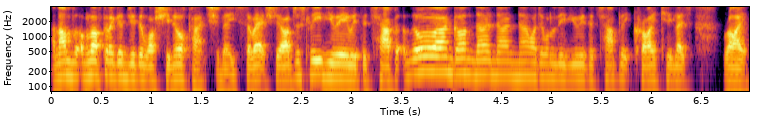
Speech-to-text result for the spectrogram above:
and i'm, I'm not going to do the washing up actually so actually i'll just leave you here with the tablet oh hang on no no no i don't want to leave you with the tablet crikey let's right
